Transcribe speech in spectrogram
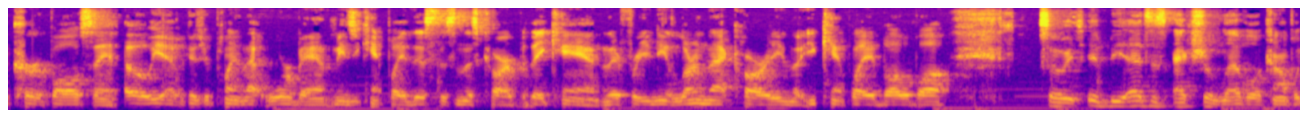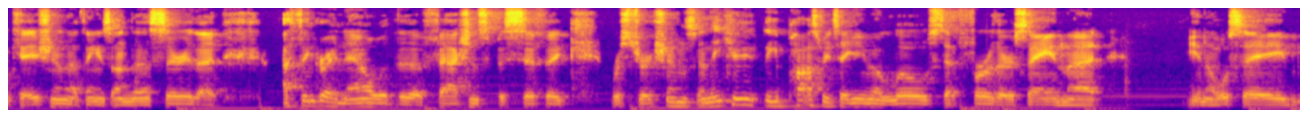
curveball saying, "Oh yeah, because you're playing that warband means you can't play this, this, and this card, but they can. Therefore, you need to learn that card, even though you can't play blah blah blah." So it, it adds this extra level of complication. I think it's unnecessary. That I think right now with the faction specific restrictions, and they could, they could possibly take even a little step further, saying that you know we'll say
